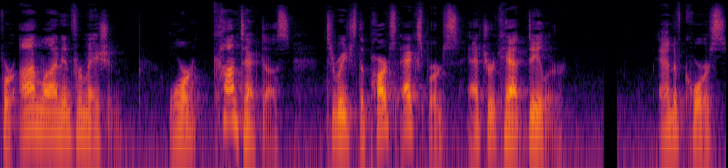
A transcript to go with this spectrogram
for online information, or contact us to reach the parts experts at your CAT dealer. And of course,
